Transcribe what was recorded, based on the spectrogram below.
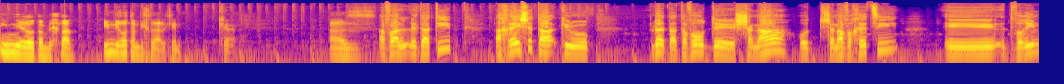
אם נראה אותם בכלל. אם נראה אותם בכלל, כן. כן. אז... אבל לדעתי, אחרי שאתה, כאילו, לא יודע, תעבור עוד אה, שנה, עוד שנה וחצי, אה, דברים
